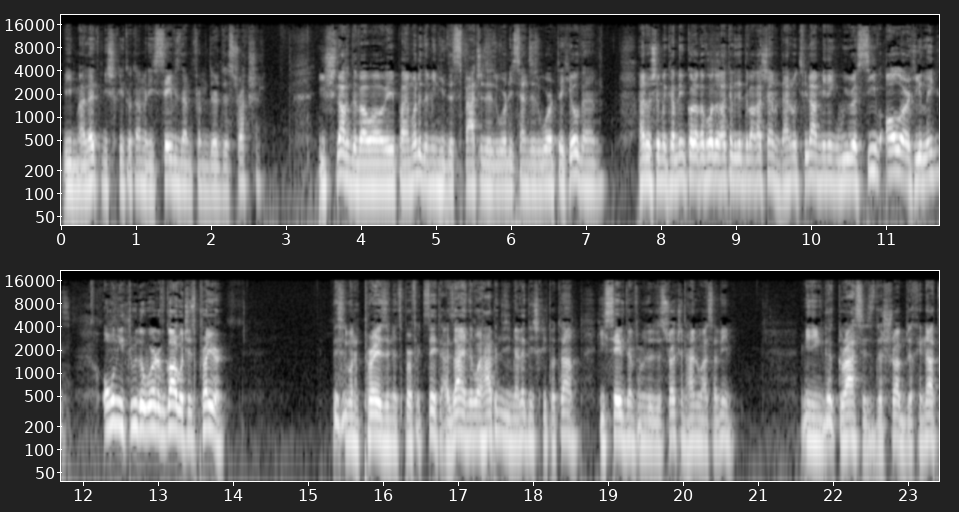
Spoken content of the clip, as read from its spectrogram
And he saves them from their destruction. What does it mean? He dispatches his word, he sends his word to heal them. Meaning we receive all our healings only through the word of God, which is prayer. This is when prayer is in its perfect state. And then what happens? He saved them from the destruction. Hanu asavim, meaning the grasses, the shrubs, the chinat,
